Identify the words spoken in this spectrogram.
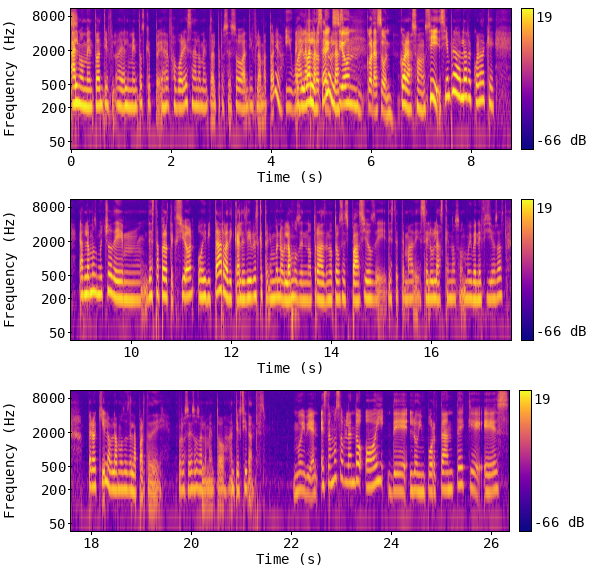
al momento alimentos que favorecen al momento del proceso antiinflamatorio. Igual Ayuda a, las protección, corazón. Corazón, sí. Siempre habla, recuerda que hablamos mucho de, mm, de, esta protección o evitar radicales libres, que también, bueno, hablamos en, otras, en otros espacios de, de, este tema de células que no son muy beneficiosas, pero aquí lo hablamos desde la parte de procesos al momento antioxidantes. Muy bien, estamos hablando hoy de lo importante que es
